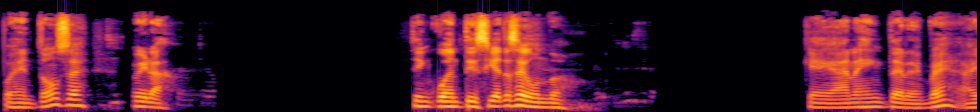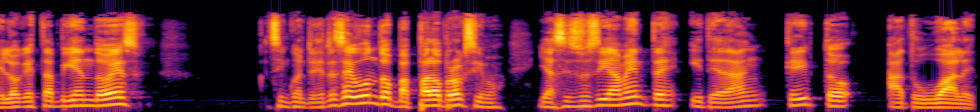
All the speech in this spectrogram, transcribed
pues entonces, mira, 57 segundos. Que ganes interés, ¿ves? Ahí lo que estás viendo es 57 segundos, vas para lo próximo. Y así sucesivamente, y te dan cripto a tu wallet.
